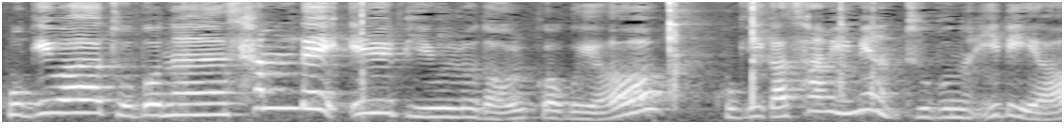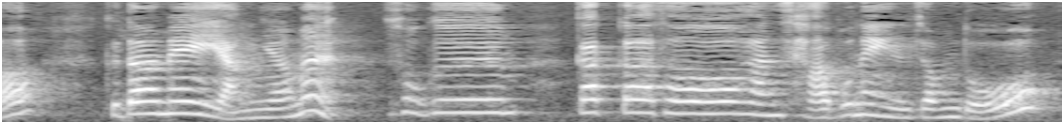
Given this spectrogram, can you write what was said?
고기와 두부는 3대1 비율로 넣을 거고요. 고기가 3이면 두부는 1이요. 그 다음에 양념은 소금 깎아서 한 4분의 1 정도.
